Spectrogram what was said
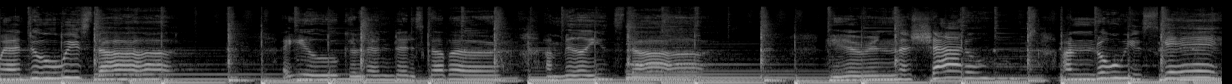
Where do we start? You can learn to discover a million stars. Here in the shadows, I know you're scared.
